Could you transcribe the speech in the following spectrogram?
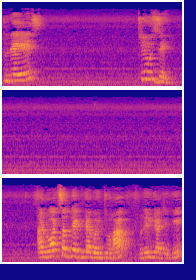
Today is tuesday. And what subject we are going to have? Today we are taking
